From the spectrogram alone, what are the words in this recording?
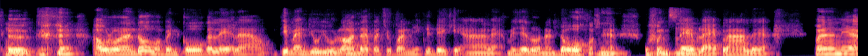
คือคือเอาโรนัลโดมาเป็นโกก็เละแล้ว ที่แมนยูอยู่รอดได้ปัจจุบันนี้คือ DKR แหละไม่ใช่โรนัลโดนะมันเซฟแหลกลานเลยอะเพราะฉะนั้นเนี่ย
